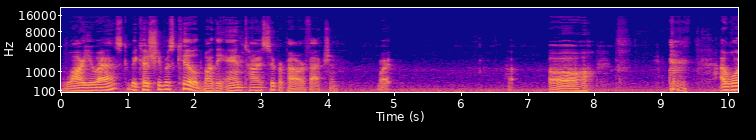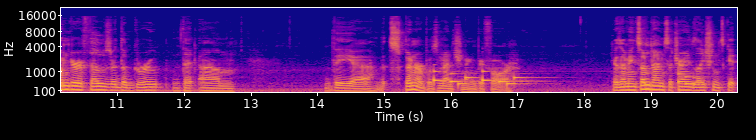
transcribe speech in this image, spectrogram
Why, you ask? Because she was killed by the anti superpower faction. Wait. Oh. I wonder if those are the group that um the uh, that Spinner was mentioning before. Because I mean, sometimes the translations get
